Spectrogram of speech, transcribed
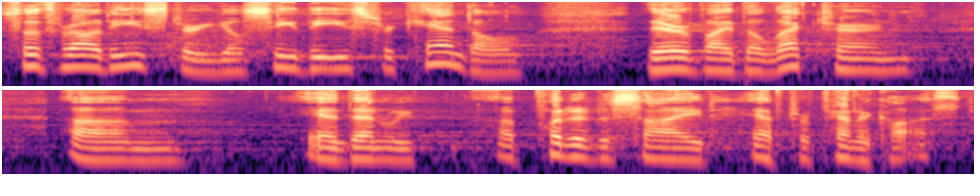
So throughout Easter, you'll see the Easter candle there by the lectern, um, and then we uh, put it aside after Pentecost.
